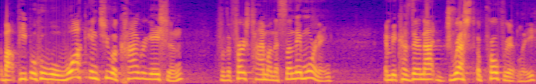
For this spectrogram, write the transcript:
about people who will walk into a congregation for the first time on a Sunday morning, and because they're not dressed appropriately,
